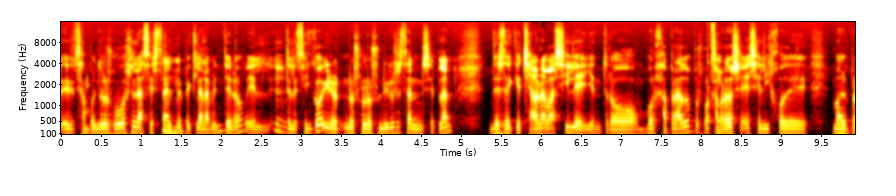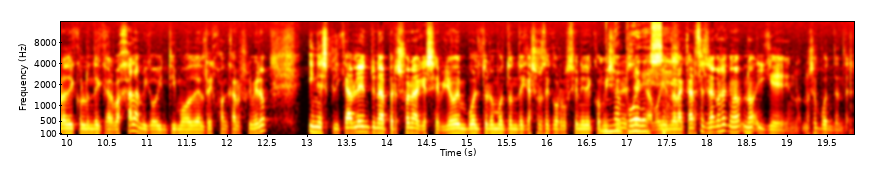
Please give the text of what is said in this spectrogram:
están poniendo los huevos en la cesta del PP claramente, ¿no? El, el Telecinco, y no, no son los únicos que están en ese plan. Desde que echaron a Basile y entró Borja Prado, pues Borja Sí. Prado es, es el hijo de Manuel Prado y Colón de Carvajal, amigo íntimo del rey Juan Carlos I. Inexplicablemente una persona que se vio envuelto en un montón de casos de corrupción y de comisiones y puede acabó yendo a la cárcel, es una cosa que no, no- y que no, no se puede entender.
